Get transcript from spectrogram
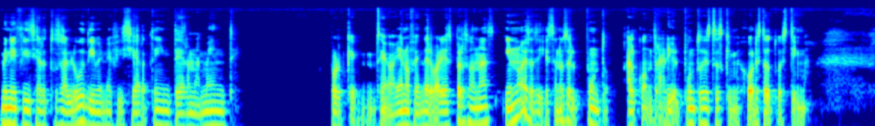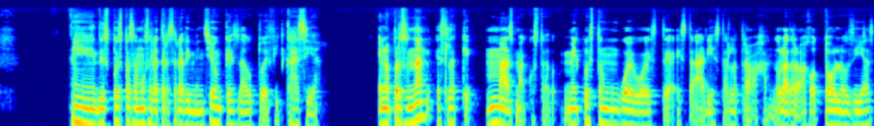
beneficiar tu salud y beneficiarte internamente. Porque se me vayan a ofender varias personas y no es así, este no es el punto. Al contrario, el punto de esto es que mejores tu autoestima. Eh, después pasamos a la tercera dimensión, que es la autoeficacia. En lo personal es la que más me ha costado. Me cuesta un huevo este, esta área, estarla trabajando. La trabajo todos los días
